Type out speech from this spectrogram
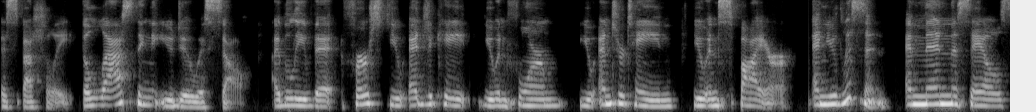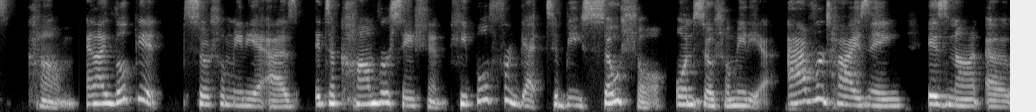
especially, the last thing that you do is sell. I believe that first you educate, you inform, you entertain, you inspire, and you listen, and then the sales come. And I look at social media as it's a conversation. People forget to be social on social media. Advertising is not a,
